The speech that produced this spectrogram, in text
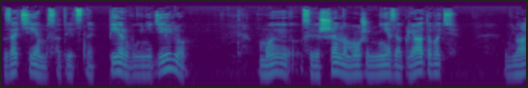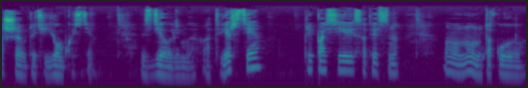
затем, соответственно, первую неделю мы совершенно можем не заглядывать в наши вот эти емкости. Сделали мы отверстие при посеве, соответственно. Ну, ну на такую,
